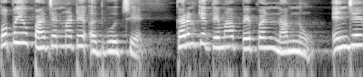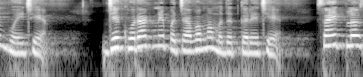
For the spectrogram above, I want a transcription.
પપૈયું પાચન માટે અદ્ભુત છે. કારણ કે તેમાં પેપન નામનું એન્ઝાઇમ હોય છે, જે ખોરાકને પચાવવામાં મદદ કરે છે. સાઠ પ્લસ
